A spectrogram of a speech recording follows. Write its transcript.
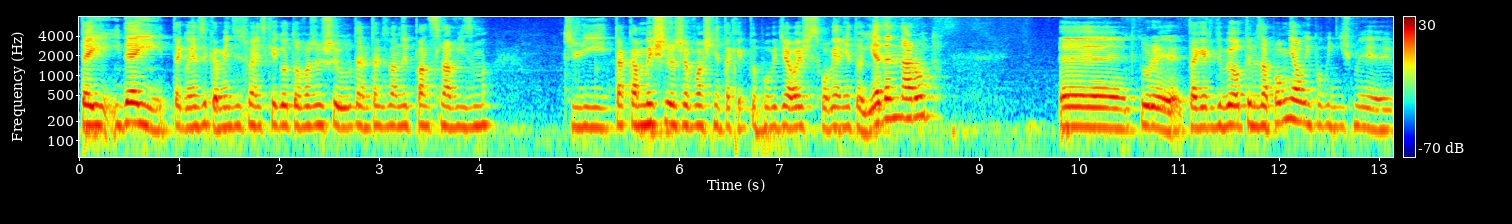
tej idei tego języka międzysłowiańskiego towarzyszył ten tak zwany panslawizm, czyli taka myśl, że właśnie tak jak to powiedziałeś, Słowianie to jeden naród, yy, który tak jak gdyby o tym zapomniał i powinniśmy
